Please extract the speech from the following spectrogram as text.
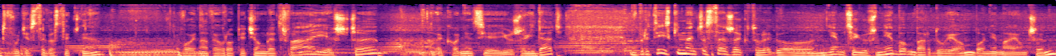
20 stycznia. Wojna w Europie ciągle trwa jeszcze, ale koniec jej już widać. W brytyjskim Manchesterze, którego Niemcy już nie bombardują, bo nie mają czym,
